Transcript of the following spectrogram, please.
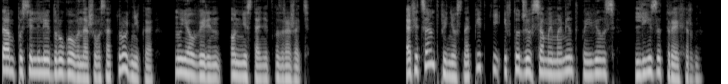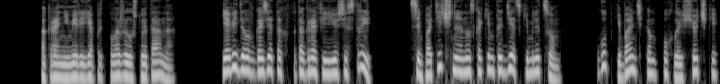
Там поселили другого нашего сотрудника, но я уверен, он не станет возражать. Официант принес напитки, и в тот же самый момент появилась Лиза Трехерн. По крайней мере, я предположил, что это она. Я видел в газетах фотографии ее сестры, Симпатичная, но с каким-то детским лицом. Губки бантиком, пухлые щечки.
